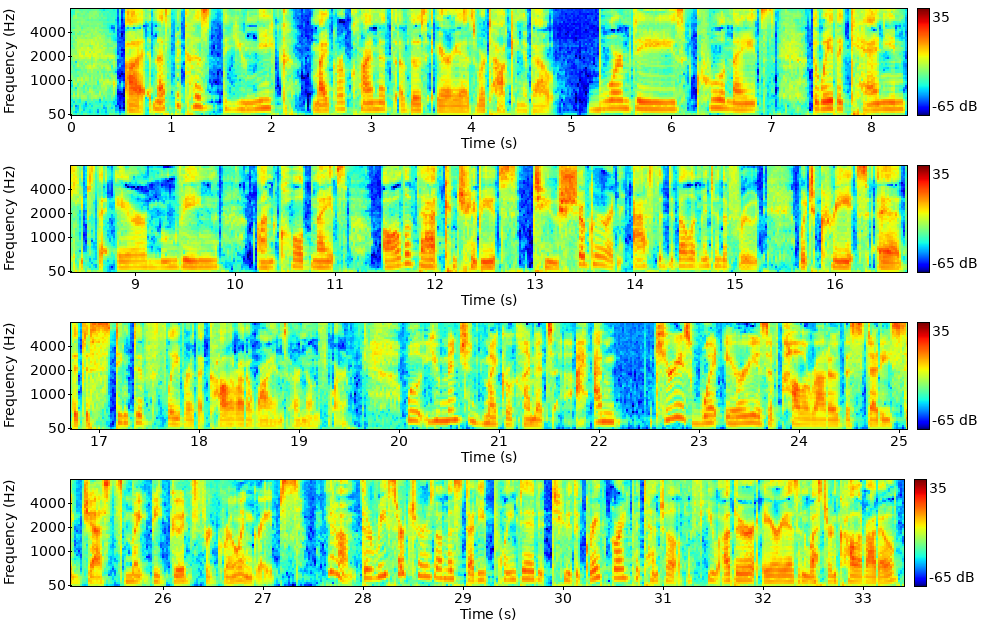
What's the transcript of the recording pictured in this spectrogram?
Uh, and that's because the unique microclimates of those areas, we're talking about warm days, cool nights, the way the canyon keeps the air moving on cold nights, all of that contributes to sugar and acid development in the fruit, which creates uh, the distinctive flavor that Colorado wines are known for. Well, you mentioned microclimates. I- I'm curious what areas of Colorado the study suggests might be good for growing grapes. Yeah, the researchers on the study pointed to the grape growing potential of a few other areas in western Colorado.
